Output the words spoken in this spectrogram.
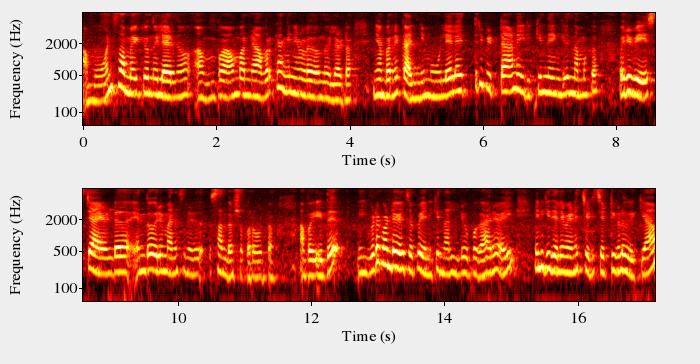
ആ മോൻ സമ്മതിക്കൊന്നുമില്ലായിരുന്നു. അപ്പോൾ അവൻ പറഞ്ഞു അവർക്ക് അങ്ങനെയുള്ളതൊന്നുമില്ല കേട്ടോ. ഞാൻ പറഞ്ഞു കന്നിമൂലയിൽ ഇത്തിരി വിട്ടാണ് ഇരിക്കുന്നതെങ്കിൽ നമുക്ക് ഒരു വേസ്റ്റ് ആയതുകൊണ്ട് എന്തോ ഒരു മനസ്സിനൊരു സന്തോഷക്കുറവ് കേട്ടോ. അപ്പോൾ ഇത് ഇവിടെ കൊണ്ടുപോയി വെച്ചപ്പോൾ എനിക്ക് നല്ല ഉപകാരമായി. എനിക്കിതിൽ വേണേൽ ചെടിച്ചട്ടികൾ വയ്ക്കാം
